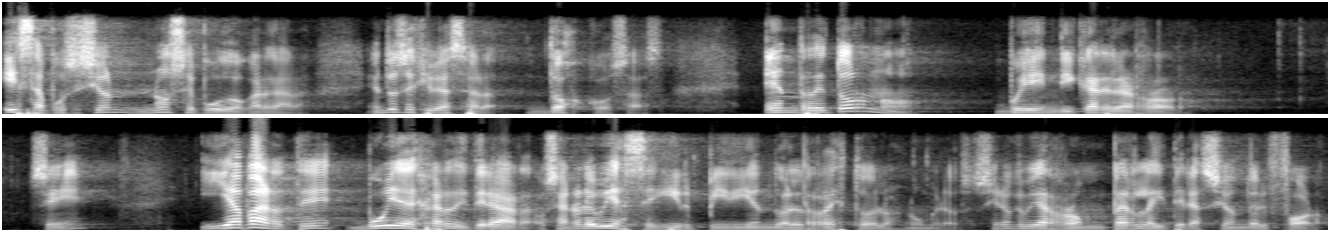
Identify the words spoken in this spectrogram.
esa posición no se pudo cargar. Entonces, ¿qué voy a hacer? Dos cosas. En retorno, voy a indicar el error. ¿Sí? Y aparte voy a dejar de iterar, o sea, no le voy a seguir pidiendo el resto de los números, sino que voy a romper la iteración del for.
